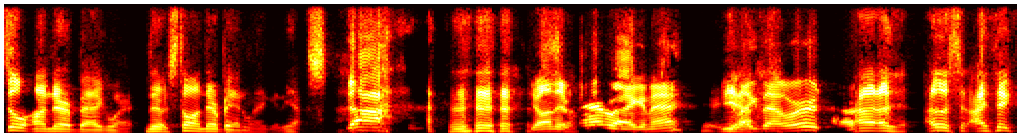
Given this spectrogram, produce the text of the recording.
Still on their bandwagon. They're still on their bandwagon. Yes. Ah, you're on their bandwagon, eh? You yeah. like that word? Uh, I listen. I think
